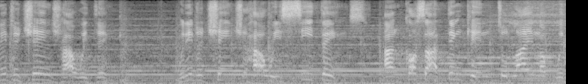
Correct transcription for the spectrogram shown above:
need to change how we think. We need to change how we see things and cause our thinking to line up with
